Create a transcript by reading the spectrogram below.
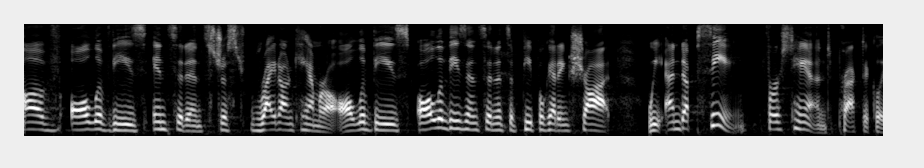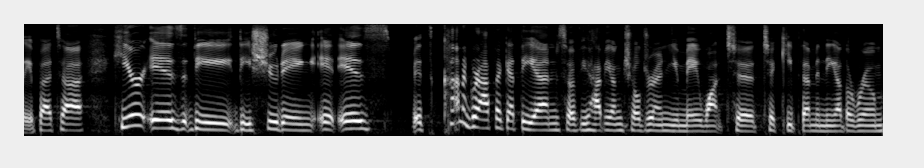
of all of these incidents just right on camera. All of these all of these incidents of people getting shot we end up seeing firsthand practically. But uh, here is the the shooting. It is it's kind of graphic at the end, so if you have young children, you may want to, to keep them in the other room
